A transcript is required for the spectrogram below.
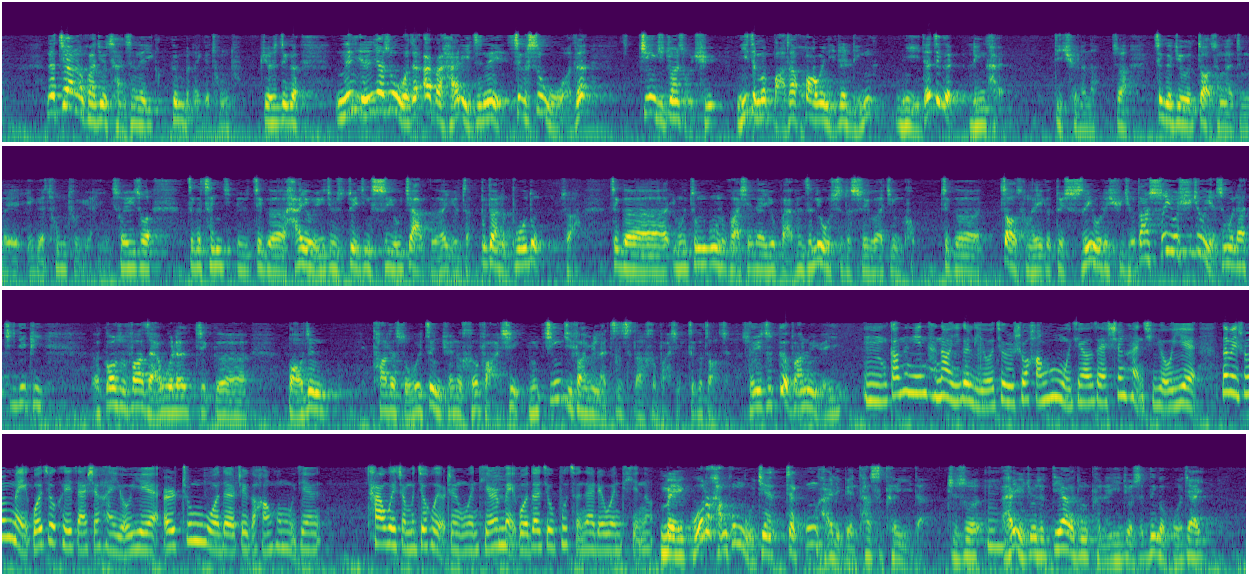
那这样的话就产生了一个根本的一个冲突，就是这个人人家说我在二百海里之内，这个是我的经济专属区，你怎么把它划为你的领你的这个领海地区了呢？是吧？这个就造成了这么一个冲突原因。所以说这个称这个还有一个就是最近石油价格有着不断的波动，是吧？这个因为中共的话现在有百分之六十的石油要进口，这个造成了一个对石油的需求，当然石油需求也是为了 GDP。呃，高速发展为了这个保证它的所谓政权的合法性，用经济方面来支持它合法性，这个造成的，所以是各方面原因。嗯，刚才您谈到一个理由，就是说航空母舰要在深海去游业，那为什么美国就可以在深海游业，而中国的这个航空母舰，它为什么就会有这种问题，而美国的就不存在这个问题呢？美国的航空母舰在公海里边它是可以的，就是说，还有就是第二种可能性就是那个国家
